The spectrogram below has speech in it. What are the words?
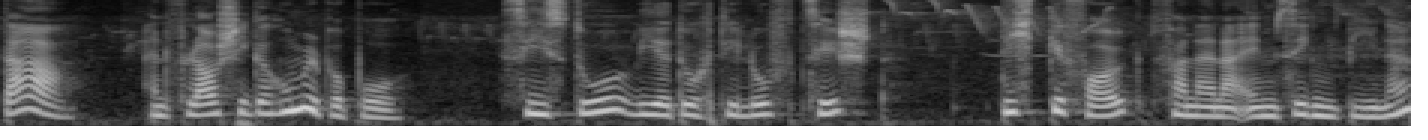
Da, ein flauschiger Hummelpopo, Siehst du, wie er durch die Luft zischt, dicht gefolgt von einer emsigen Biene?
